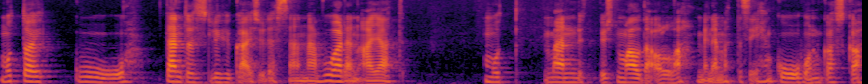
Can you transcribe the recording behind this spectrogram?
Mutta toi kuu, tämän on siis lyhykäisyydessään nämä vuoden ajat, mutta mä en nyt pysty malta olla menemättä siihen kuuhun, koska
